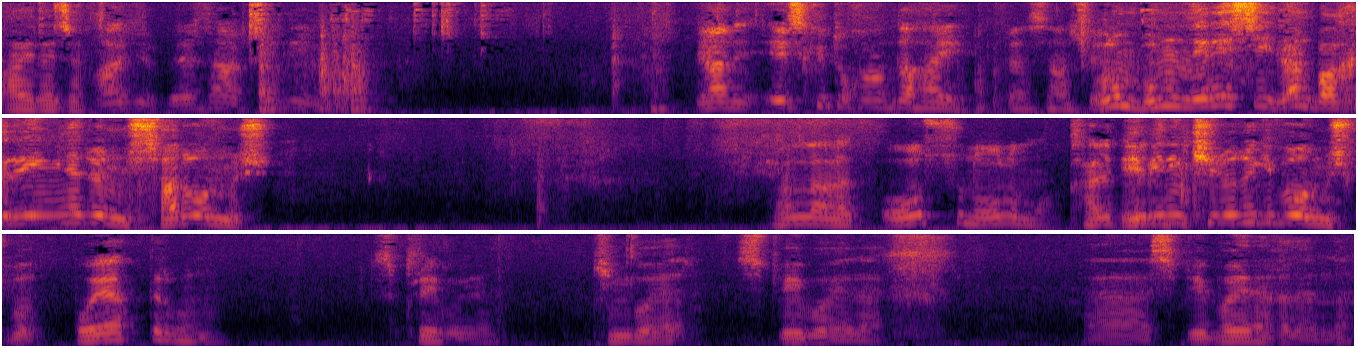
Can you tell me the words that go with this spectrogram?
ayıracaksın. Hacı ben sana bir şey diyeyim mi? Yani eski tokan daha iyi. Ben sana söyleyeyim. Oğlum bunun neresi lan? Bakır rengine dönmüş. Sarı olmuş. Valla olsun oğlum. Kaliteli Evinin kilodu gibi olmuş bu. boyattır bunu. Sprey boya. Kim boyar? Sprey boyalar. Ha, sprey boya ne kadar lan?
